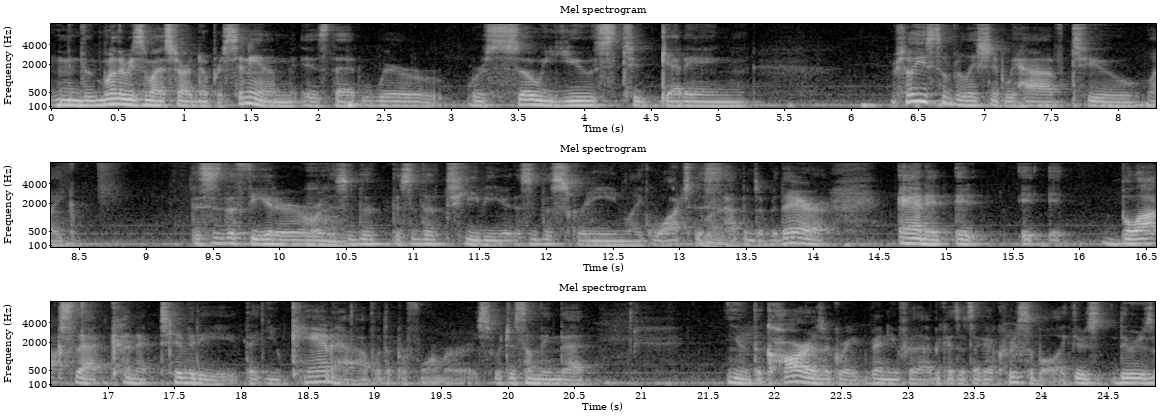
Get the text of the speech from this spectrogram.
I mean, the, one of the reasons why I started No Proscenium is that we're we're so used to getting we're so used to the relationship we have to like this is the theater or this mm-hmm. is the this is the TV or this is the screen like watch this happens over there. And it it, it it blocks that connectivity that you can have with the performers which is something that you know the car is a great venue for that because it's like a crucible. Like there's there's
